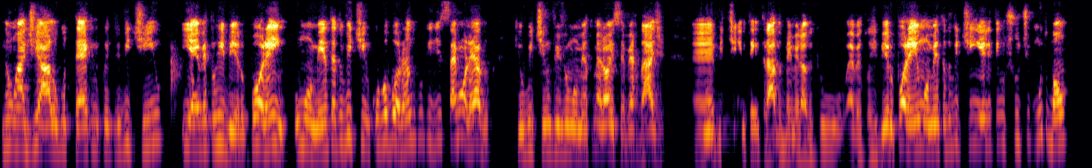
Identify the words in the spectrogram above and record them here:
Não há diálogo técnico entre Vitinho e Everton Ribeiro. Porém, o momento é do Vitinho, corroborando com o que disse Simon Ledo, que o Vitinho vive um momento melhor, isso é verdade. É, uhum. Vitinho tem entrado bem melhor do que o Everton Ribeiro, porém, o momento é do Vitinho e ele tem um chute muito bom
